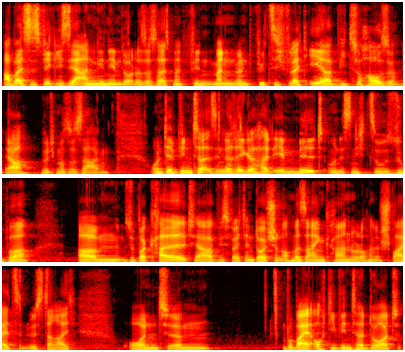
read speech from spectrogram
aber es ist wirklich sehr angenehm dort. Also das heißt, man, find, man, man, fühlt sich vielleicht eher wie zu Hause, ja, würde ich mal so sagen. Und der Winter ist in der Regel halt eben mild und ist nicht so super, ähm, super kalt, ja, wie es vielleicht in Deutschland auch mal sein kann oder auch in der Schweiz, in Österreich. Und ähm, Wobei auch die Winter dort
